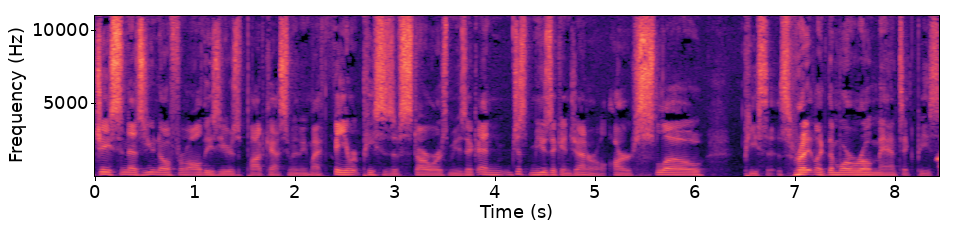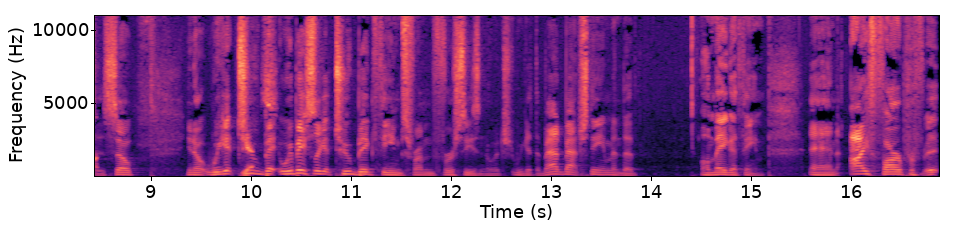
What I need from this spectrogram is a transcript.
Jason, as you know from all these years of podcasting with me, my favorite pieces of Star Wars music and just music in general are slow pieces, right? Like the more romantic pieces. So, you know, we get two. Yes. Ba- we basically get two big themes from the first season, which we get the Bad Batch theme and the Omega theme. And I far prefer.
